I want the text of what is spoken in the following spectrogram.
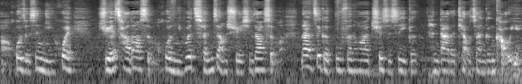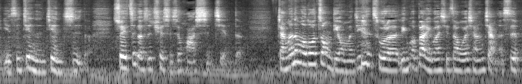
好，或者是你会觉察到什么，或者你会成长学习到什么？那这个部分的话，确实是一个很大的挑战跟考验，也是见仁见智的。所以这个是确实是花时间的。讲了那么多重点，我们今天除了灵魂伴侣关系之外，我想讲的是。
